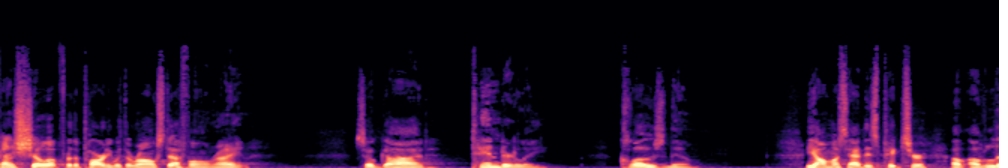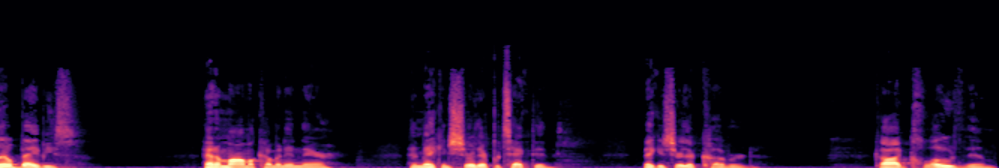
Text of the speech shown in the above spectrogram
Kind of show up for the party with the wrong stuff on, right? So God tenderly clothed them. He almost had this picture of, of little babies and a mama coming in there and making sure they're protected making sure they're covered. God clothed them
